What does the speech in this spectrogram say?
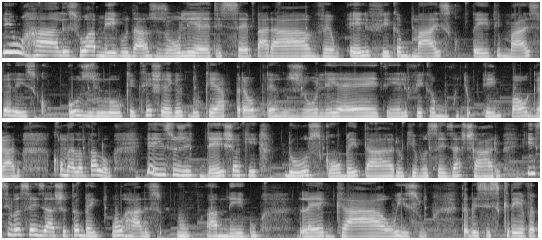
E o Halles, o amigo da Juliette, inseparável, ele fica mais contente, mais feliz com os looks que chega do que a própria Juliette. Ele fica muito empolgado, como ela falou. E é isso, gente. Deixa aqui nos comentários o que vocês acharam. E se vocês acham também o Halles um amigo Legal, isso. Também se inscreva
